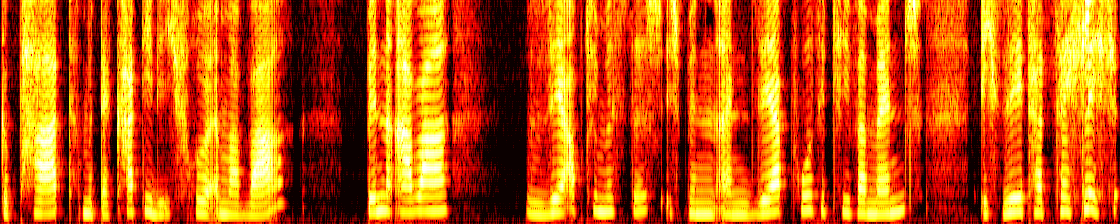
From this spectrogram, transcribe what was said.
gepaart mit der Kathi, die ich früher immer war. Bin aber sehr optimistisch. Ich bin ein sehr positiver Mensch. Ich sehe tatsächlich,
